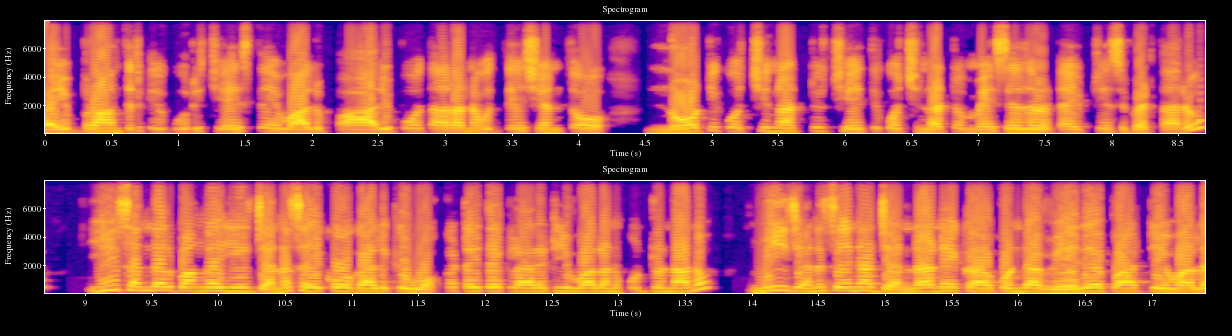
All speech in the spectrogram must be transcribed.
భయభ్రాంతులకి గురి చేస్తే వాళ్ళు పారిపోతారన్న ఉద్దేశంతో నోటికొచ్చినట్టు చేతికొచ్చినట్టు మెసేజ్లు టైప్ చేసి పెడతారు. ఈ సందర్భంగా ఈ జన సైకోగాలికి ఒక్కటైతే క్లారిటీ ఇవ్వాలనుకుంటున్నాను. మీ జనసేన జెండానే కాకుండా వేరే పార్టీ వాళ్ళ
